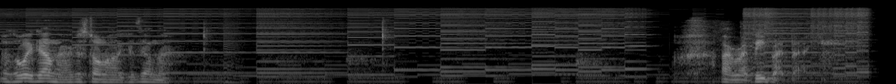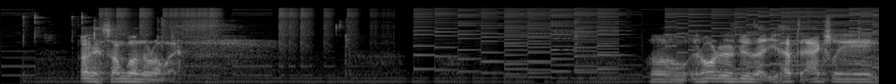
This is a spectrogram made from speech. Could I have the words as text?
There's a way down there, I just don't know how to get down there. Alright, be right back. Okay, so I'm going the wrong way. So, in order to do that, you have to actually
